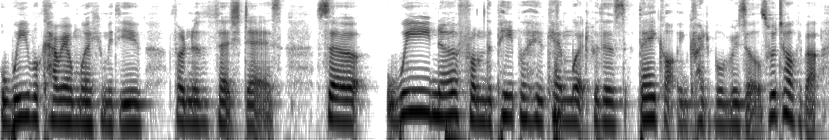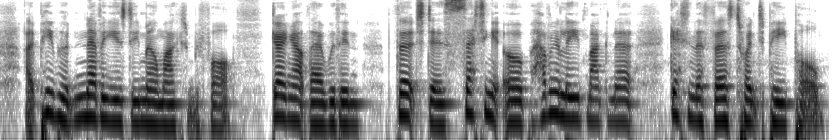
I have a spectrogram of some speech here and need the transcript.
we will carry on working with you for another 30 days. So we know from the people who came worked with us, they got incredible results. We're talking about like people who'd never used email marketing before, going out there within 30 days, setting it up, having a lead magnet, getting their first 20 people,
